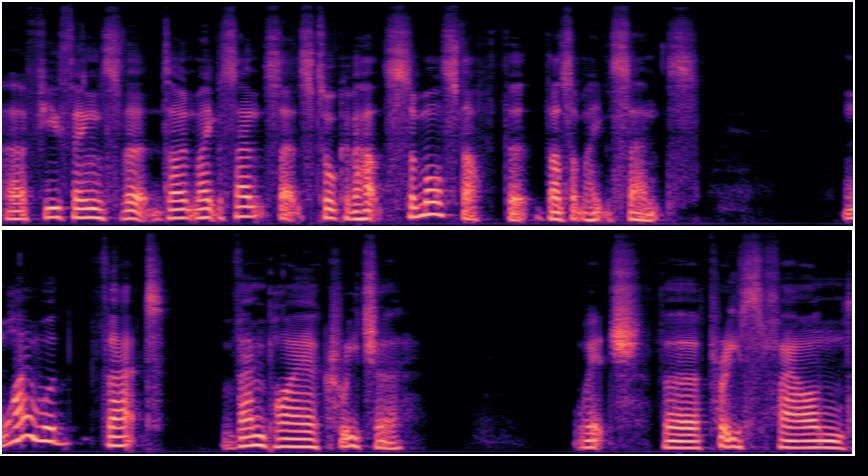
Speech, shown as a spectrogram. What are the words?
a few things that don't make sense, let's talk about some more stuff that doesn't make sense. Why would that vampire creature, which the priest found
